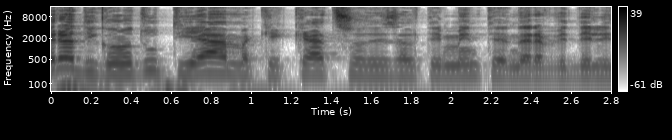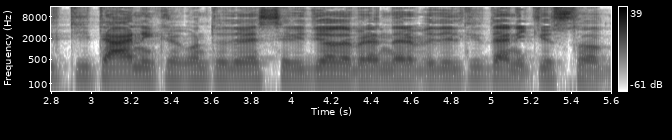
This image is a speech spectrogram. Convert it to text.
Però dicono tutti, ah, ma che cazzo ti salta in mente andare a vedere il Titanic? Quanto deve essere idiota per andare a vedere il Titanic? Io sto,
